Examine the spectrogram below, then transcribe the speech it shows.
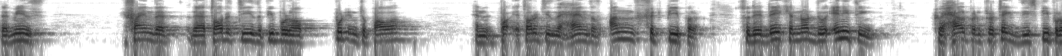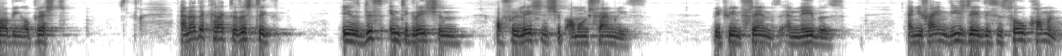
That means we find that the authority, the people who are put into power, and authority in the hands of unfit people, so that they cannot do anything to help and protect these people who are being oppressed. Another characteristic is disintegration of relationship amongst families between friends and neighbors. And you find these days this is so common.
